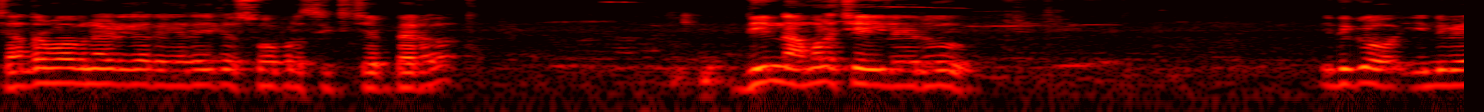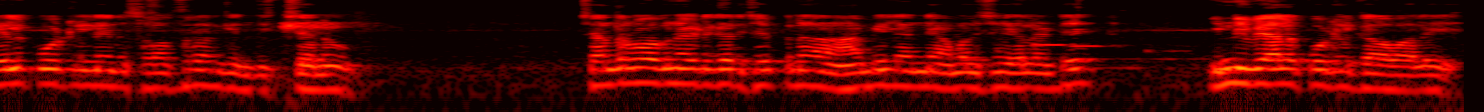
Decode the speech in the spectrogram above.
చంద్రబాబు నాయుడు గారు ఏదైతే సూపర్ సిక్స్ చెప్పారో దీన్ని అమలు చేయలేరు. ఇదిగో ఇన్ని వేల కోట్లు నేను సంవత్సరానికి ఇంత ఇచ్చాను? చంద్రబాబు నాయుడు గారు చెప్పిన హామీలన్నీ అమలు చేయాలంటే ఇన్ని వేల కోట్లు కావాలి.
